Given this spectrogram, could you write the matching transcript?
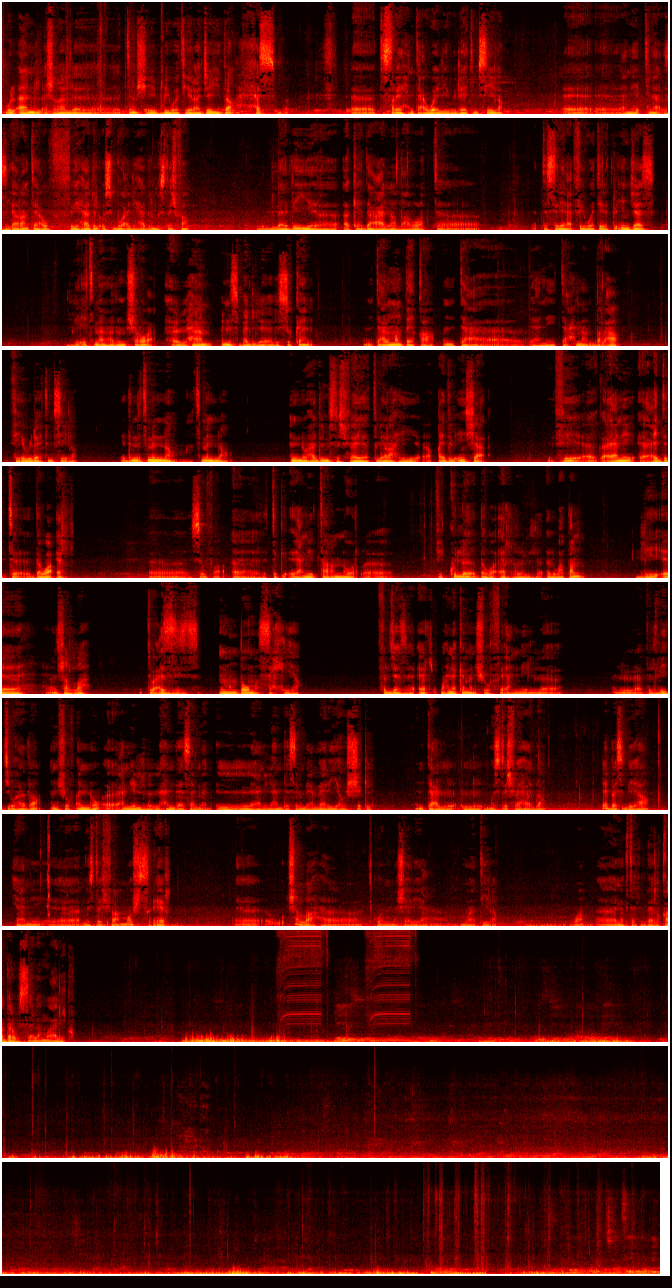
والآن الأشغال آه، تمشي بوتيرة جيدة حسب آه، تصريح نتاع والي ولاية مسيلة. آه، يعني أثناء الزيارة نتاعو في هذا الأسبوع لهذا المستشفى. والذي آه، أكد على ضرورة آه، التسريع في وتيرة الإنجاز لإتمام هذا المشروع الهام بالنسبة لل- للسكان. نتاع المنطقة نتاع يعني تاع حمام ضلعة في ولاية مسيلة. إذا نتمنى نتمنى أنه هذه المستشفيات اللي راهي قيد الإنشاء في يعني عدة دوائر آه، سوف آه، يعني ترى النور آه، في كل دوائر ال- الوطن آه، إن شاء الله تعزز المنظومة الصحية. في الجزائر. وهنا كما نشوف يعني في الفيديو هذا نشوف أنه آه، يعني ال- الهندسة يعني الهندسة المعمارية والشكل نتاع ال- المستشفى هذا. لا بأس بها. يعني آه، مستشفى مش صغير. آه، وإن شاء الله تكون مشاريع مماثله ونكتفي بهذا القدر. والسلام عليكم. 自己的努力。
